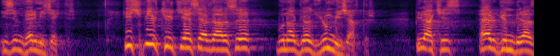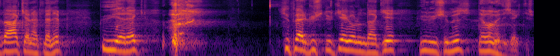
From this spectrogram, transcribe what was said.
izin vermeyecektir. Hiçbir Türkiye sevdalısı buna göz yummayacaktır. Bilakis her gün biraz daha kenetlenip büyüyerek süper güç Türkiye yolundaki yürüyüşümüz devam edecektir.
